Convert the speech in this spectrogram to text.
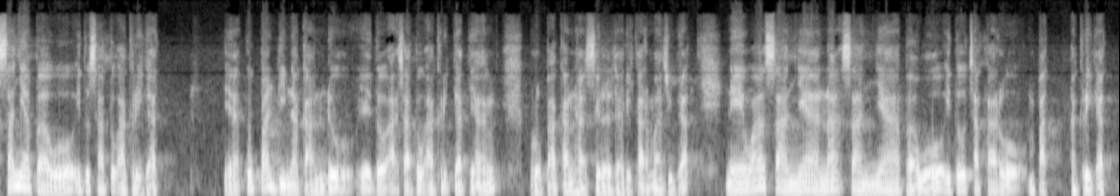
Sanya bawo itu satu agregat ya upadina kando yaitu satu agregat yang merupakan hasil dari karma juga. Newasanya nasanya bawo itu cataro empat agregat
